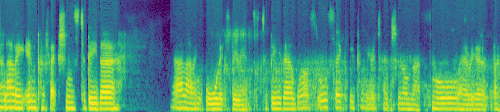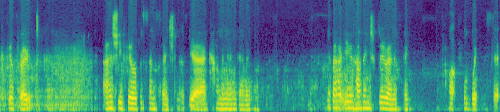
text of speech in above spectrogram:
Allowing imperfections to be there, allowing all experience to be there, whilst also keeping your attention on that small area at the back of your throat as you feel the sensation of the air coming and going without you having to do anything apart from witness it.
